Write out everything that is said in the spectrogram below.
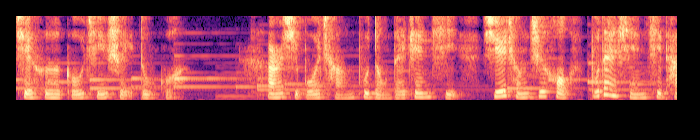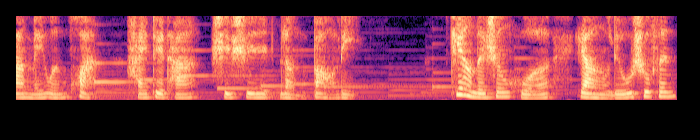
却喝枸杞水度过。而许伯常不懂得珍惜，学成之后不但嫌弃他没文化，还对他实施冷暴力。这样的生活让刘淑芬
